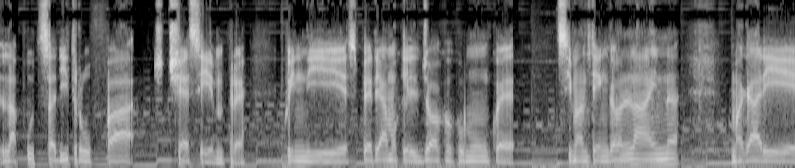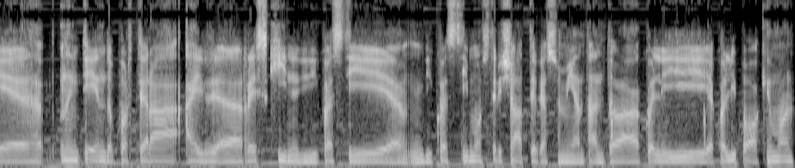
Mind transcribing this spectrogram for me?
la puzza di truffa c'è sempre. Quindi speriamo che il gioco comunque si mantenga online. Magari eh, Nintendo porterà il reskin di questi, eh, di questi mostriciatte che assomigliano tanto a quelli, a quelli Pokémon.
